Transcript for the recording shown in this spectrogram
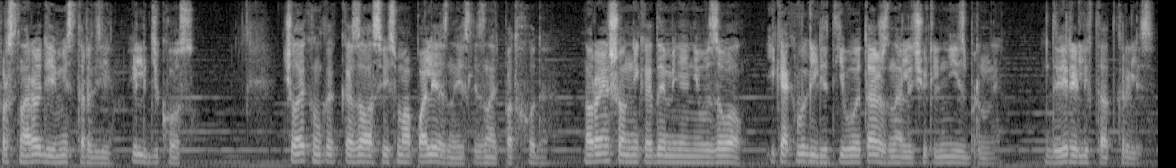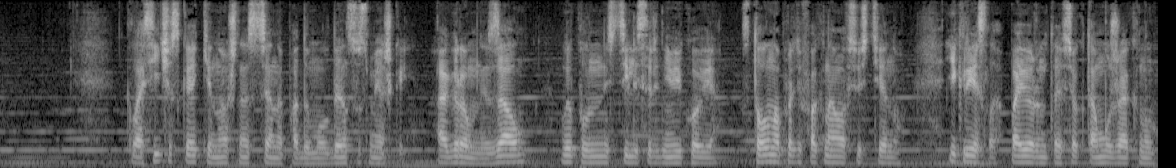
простонародье мистер Ди или Дикос. Человек он, как казалось, весьма полезный, если знать подходы. Но раньше он никогда меня не вызывал, и как выглядит его этаж, знали чуть ли не избранные. Двери лифта открылись. Классическая киношная сцена, подумал Дэн с усмешкой. Огромный зал, выполненный в стиле средневековья, стол напротив окна во всю стену и кресло, повернутое все к тому же окну,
